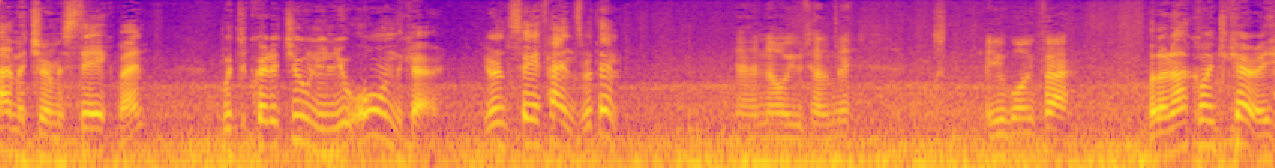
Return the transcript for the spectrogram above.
amateur mistake, man. With the credit union, you own the car. You're in safe hands with them. Yeah, no, you tell me. Are you going far? Well, I'm not going to Kerry.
